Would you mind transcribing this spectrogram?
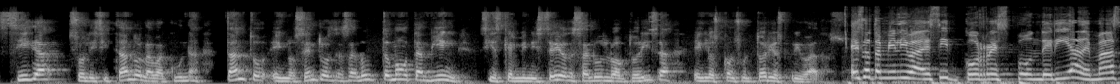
siga solicitando la vacuna tanto en los centros de salud como también, si es que el Ministerio de Salud lo autoriza, en los consultorios privados. Eso también le iba a decir, correspondería además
